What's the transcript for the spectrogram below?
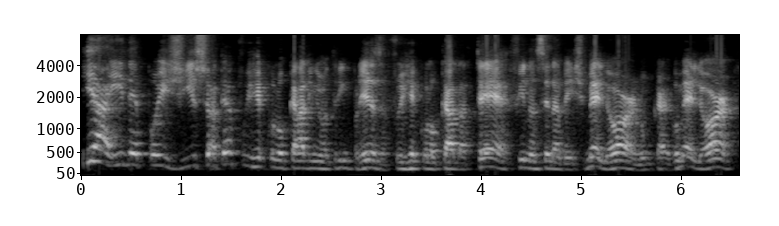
E aí, depois disso, eu até fui recolocado em outra empresa, fui recolocado até financeiramente melhor, num cargo melhor,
